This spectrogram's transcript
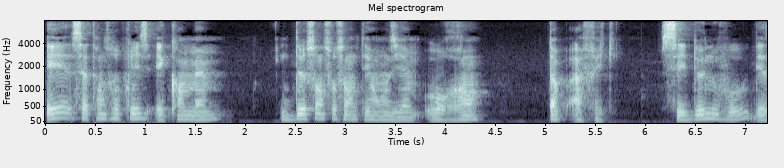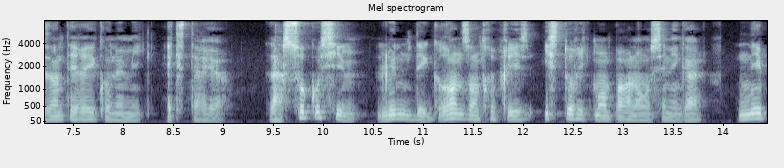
Et cette entreprise est quand même 271e au rang top Afrique c'est de nouveau des intérêts économiques extérieurs. La Socosim, l'une des grandes entreprises historiquement parlant au Sénégal, n'est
